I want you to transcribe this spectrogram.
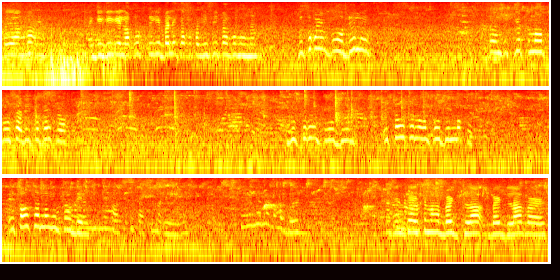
Kaya nga eh. Nagigigil ako. Sige, balik ako. Pag-isipan ko muna. Gusto ko yung poodle eh. Ito, ang cute ng mga pusa dito guys oh. Gusto ko yung poodle. 8,000 lang ang poodle na ko. 8,000 lang yung poodle. Ayan guys, sa mga birds lo- bird lovers.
